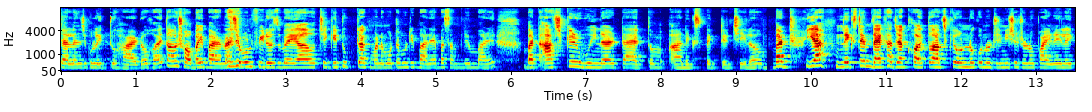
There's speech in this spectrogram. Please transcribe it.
চ্যালেঞ্জগুলো একটু হার্ডও হয়। তাও সবাই পারে না। যেমন ফিরোজ ভাইয়া হচ্ছে কি টুকটাক মানে মোটামুটি পারে বা সামটাইম পারে। বাট আজকের উইনারটা একদম আনএক্সপেক্টেড ছিল। বাট ইয়া নেক্সট টাইম দেখা যাক, হয়তো আজকে অন্য কোনো জিনিসের জন্য পাই নাই লাইক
